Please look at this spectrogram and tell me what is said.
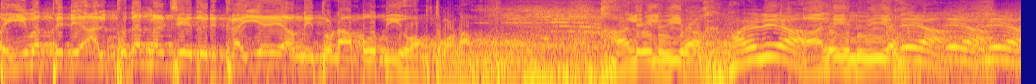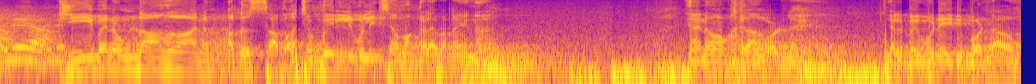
ദൈവത്തിന്റെ അത്ഭുതങ്ങൾ ചെയ്തൊരു കയ്യെയാ നീ തൊടാൻ പോകുന്ന നീ ഓർത്തോണം. ജീവനുണ്ടാകാനും അത് വെല്ലുവിളിച്ച മക്കളെ പറയുന്നത് ഞാൻ ഓർക്കാൻ കൊള്ളേ. ചിലപ്പോൾ ഇവിടെ ഇരിപ്പുണ്ടാവും.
